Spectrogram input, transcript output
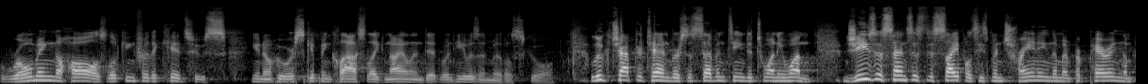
roaming the halls looking for the kids who's, you know, who are skipping class like Nyland did when he was in middle school. Luke chapter 10, verses 17 to 21. Jesus sends his disciples. He's been training them and preparing them,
